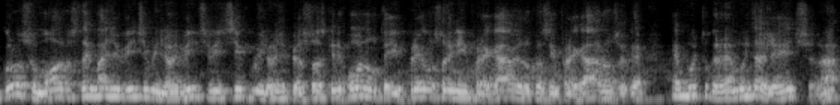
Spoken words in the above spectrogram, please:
grosso modo, você tem mais de 20 milhões, 20, 25 milhões de pessoas que ou não têm emprego, ou são inempregáveis, nunca se empregaram, não sei o quê. É muito grande, é muita gente, né?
